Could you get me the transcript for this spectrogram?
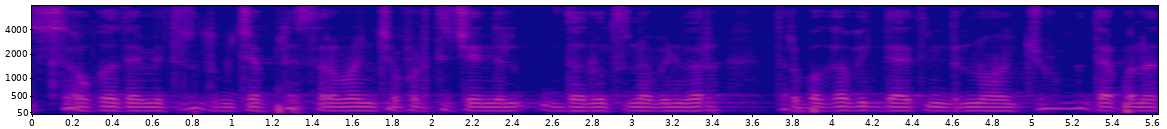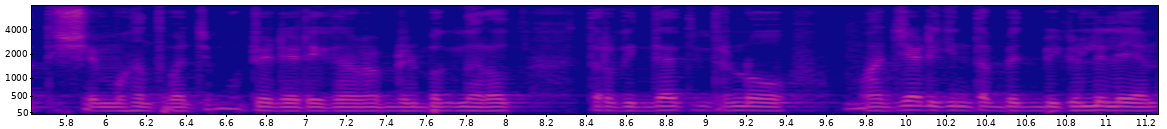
स्वागत आहे मित्र तुमच्या आपल्या सर्वांच्या आवडते चॅनल दररोज नवीनवर. तर बघा विद्यार्थी मित्रांनो आजच्या आपण अतिशय महत्त्वाचे मोठे डेटा अपडेट बघणार आहोत. तर विद्यार्थी मित्रांनो माझी अडकीन तब्येत बिघडलेली आहे.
